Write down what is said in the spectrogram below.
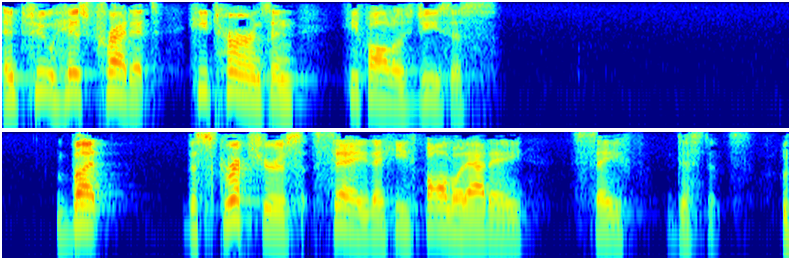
And to his credit, he turns and he follows Jesus. But the scriptures say that he followed at a safe distance.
